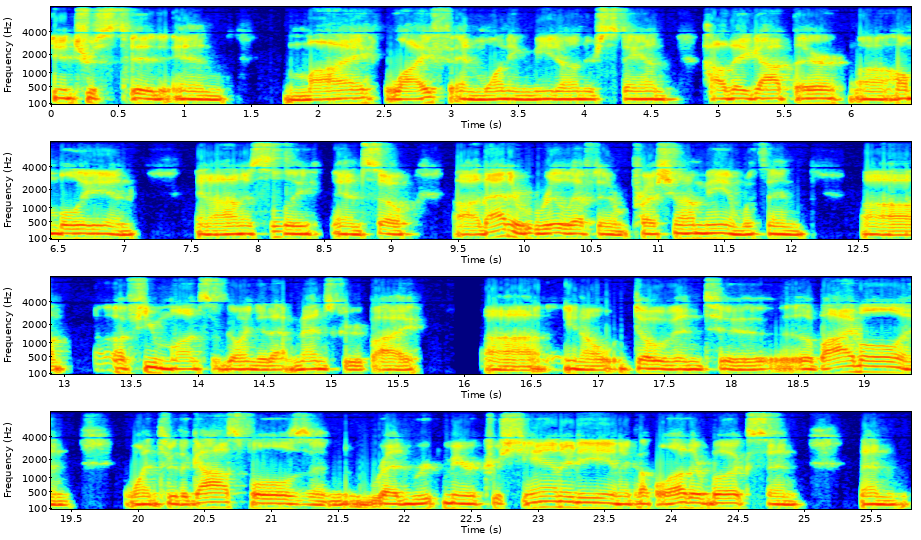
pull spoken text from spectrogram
interested in my life and wanting me to understand how they got there uh, humbly and and honestly and so uh, that really left an impression on me and within uh, a few months of going to that men's group, I, uh, you know, dove into the Bible and went through the Gospels and read Mere Christianity and a couple other books, and then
